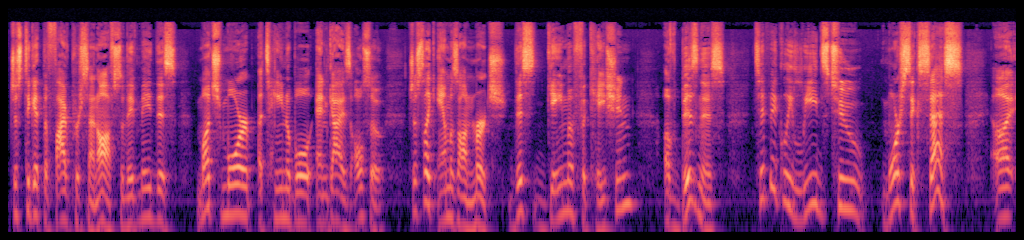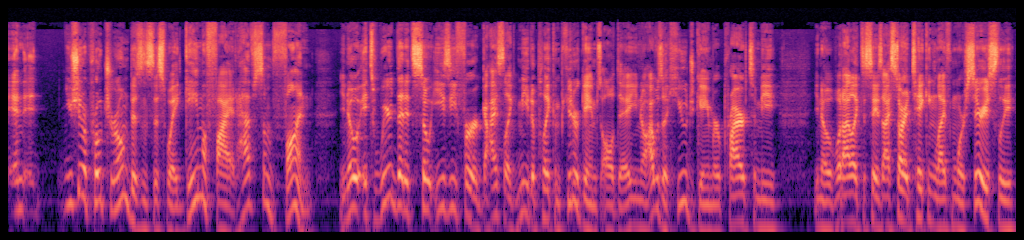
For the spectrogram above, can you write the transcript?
just to get the 5% off. So they've made this much more attainable and guys also just like Amazon merch, this gamification of business typically leads to more success. Uh, and it, you should approach your own business this way. Gamify it. Have some fun. You know, it's weird that it's so easy for guys like me to play computer games all day. You know, I was a huge gamer prior to me. You know, what I like to say is I started taking life more seriously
